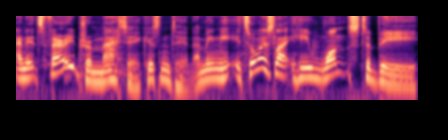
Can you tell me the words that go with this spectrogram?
And it's very dramatic isn't it? I mean it's almost like he wants to be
